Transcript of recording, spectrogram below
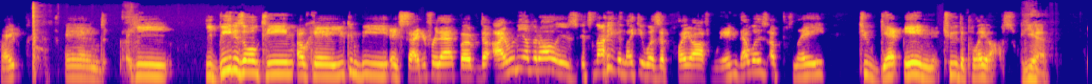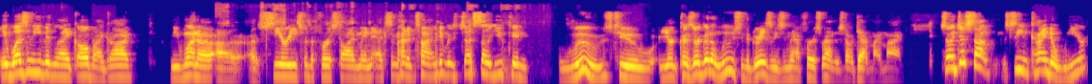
right? And he he beat his old team. Okay, you can be excited for that, but the irony of it all is it's not even like it was a playoff win. That was a play to get in to the playoffs. Yeah. It wasn't even like, oh my god, we won a, a, a series for the first time in X amount of time. It was just so you can lose to your because they're going to lose to the Grizzlies in that first round. There's no doubt in my mind. So it just seemed kind of weird,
